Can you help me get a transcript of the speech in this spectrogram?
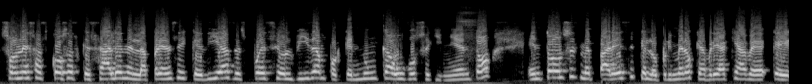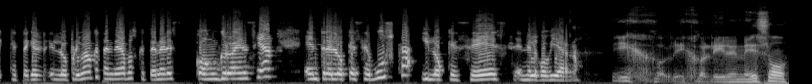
Son esas cosas que salen en la prensa y que días después se olvidan porque nunca hubo seguimiento. Entonces, me parece que lo primero que habría que haber, que, lo primero que tendríamos que tener es congruencia entre lo que se busca y lo que se es en el gobierno. Híjole, híjole, Irene, eso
